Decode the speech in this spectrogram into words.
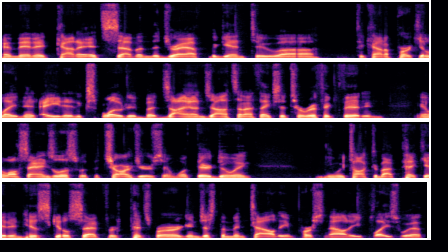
and then it kind of at seven the draft began to uh, to kind of percolate, and at eight it exploded. But Zion Johnson, I think, is a terrific fit in in Los Angeles with the Chargers and what they're doing. You know, we talked about Pickett and his skill set for Pittsburgh and just the mentality and personality he plays with.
